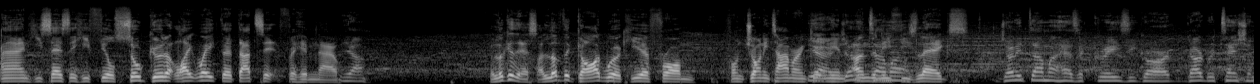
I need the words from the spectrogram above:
And he says that he feels so good at lightweight that that's it for him now. Yeah. But look at this! I love the guard work here from from Johnny Tama and Yeah, getting in Johnny underneath Tama- these legs. Johnny Tama has a crazy guard guard retention.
